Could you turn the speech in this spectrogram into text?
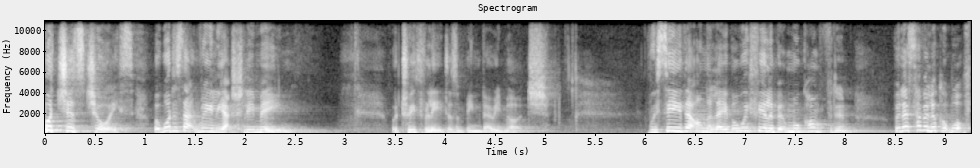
Butcher's Choice. But what does that really actually mean? Well, truthfully, it doesn't mean very much. We see that on the label, we feel a bit more confident. But let's have a look at what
